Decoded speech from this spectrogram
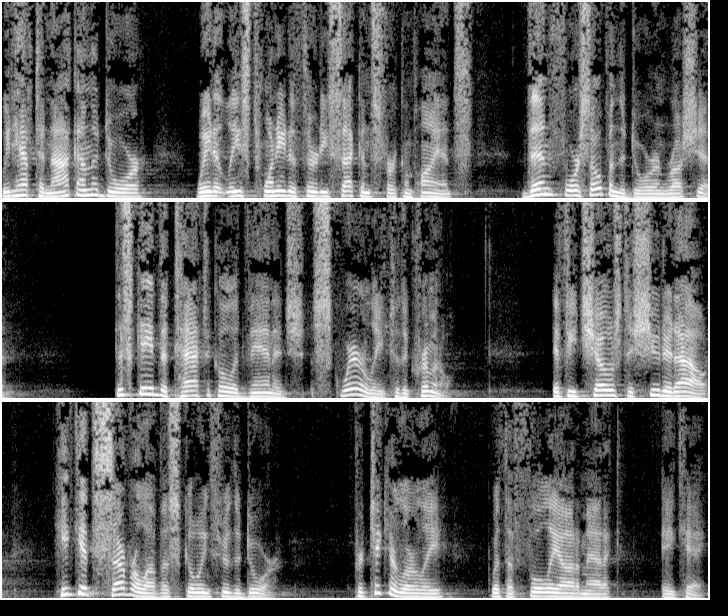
We'd have to knock on the door, wait at least 20 to 30 seconds for compliance, then force open the door and rush in. This gave the tactical advantage squarely to the criminal. If he chose to shoot it out, he'd get several of us going through the door, particularly with a fully automatic AK.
